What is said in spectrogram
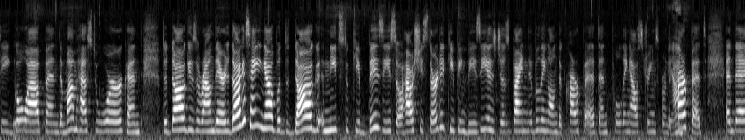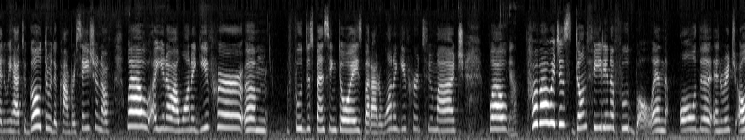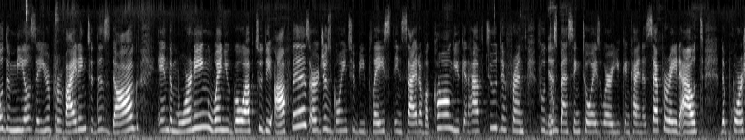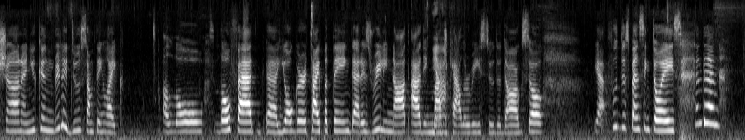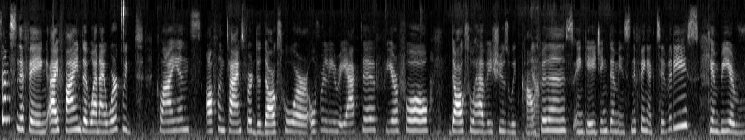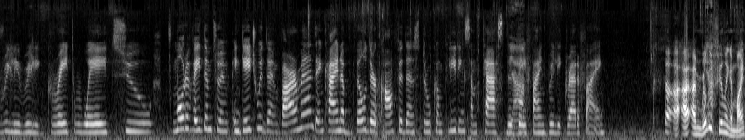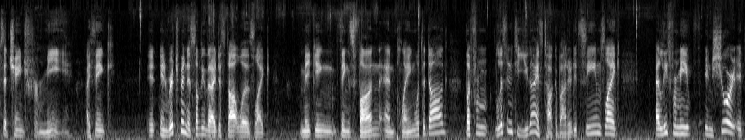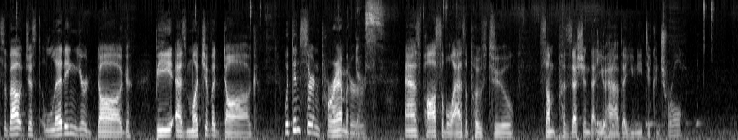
they go up and the mom has to work and the dog is around there. The dog is hanging out but the dog needs to keep busy. So how she started keeping busy is just by nibbling on the carpet and pulling out strings from the yeah. carpet. And then we had to go through the conversation of well uh, you know i want to give her um, food dispensing toys, but I don't want to give her too much. Well, yeah. how about we just don't feed in a food bowl and all the enrich all the meals that you're providing to this dog in the morning when you go up to the office are just going to be placed inside of a Kong. You can have two different food yeah. dispensing toys where you can kind of separate out the portion and you can really do something like a low low fat uh, yogurt type of thing that is really not adding yeah. much calories to the dog so yeah food dispensing toys and then some sniffing i find that when i work with clients oftentimes for the dogs who are overly reactive fearful dogs who have issues with confidence, yeah. engaging them in sniffing activities can be a really, really great way to motivate them to engage with the environment and kind of build their confidence through completing some tasks that yeah. they find really gratifying. No, I, am really yeah. feeling a mindset change for me. I think enrichment is something that I just thought was like making things fun and playing with the dog. But from listening to you guys talk about it, it seems like, at least for me, in short, it's about just letting your dog be as much of a dog within certain parameters yes. as possible, as opposed to some possession that you have that you need to control.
